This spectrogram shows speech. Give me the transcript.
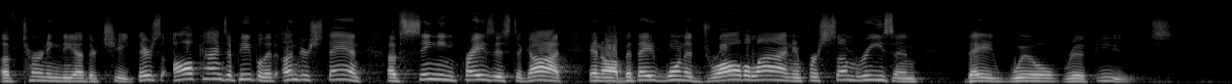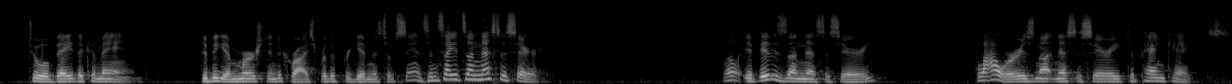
of turning the other cheek. There's all kinds of people that understand of singing praises to God and all, but they want to draw the line, and for some reason, they will refuse to obey the command to be immersed into Christ for the forgiveness of sins and say it's unnecessary. Well, if it is unnecessary, flour is not necessary to pancakes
